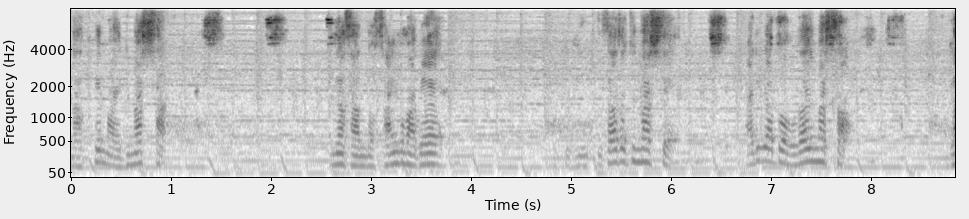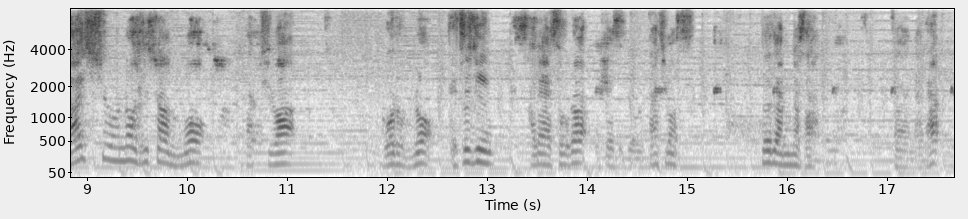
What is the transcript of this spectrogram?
なってまいりました。皆さんの最後までいただきまして、ありがとうございました。来週の時間も私はゴルフの鉄人、原康がお届けいたします。それでは皆さん、さようなら。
